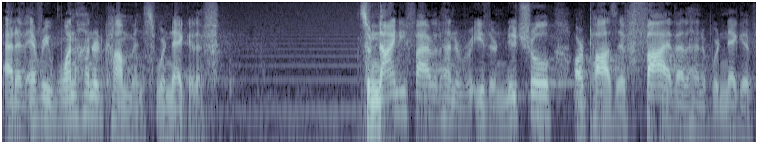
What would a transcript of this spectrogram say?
out of every 100 comments were negative. So 95 out of 100 were either neutral or positive. Five out of 100 were negative.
